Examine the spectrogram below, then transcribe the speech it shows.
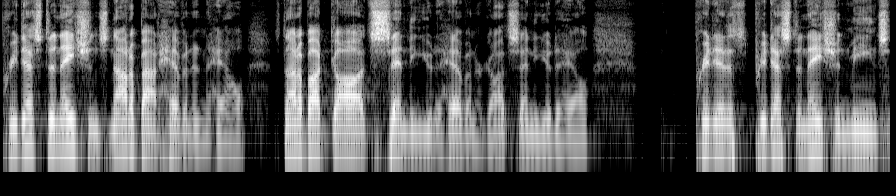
Predestination's not about heaven and hell. It's not about God sending you to heaven or God sending you to hell. Predestination means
